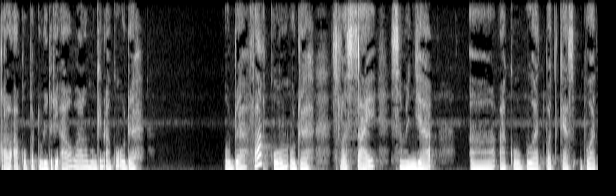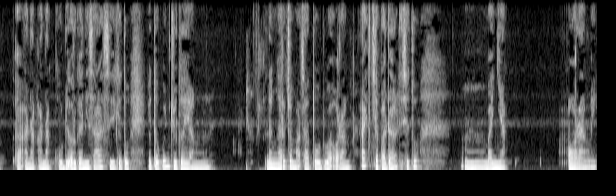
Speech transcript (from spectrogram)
Kalau aku peduli dari awal mungkin aku udah udah vakum udah selesai semenjak uh, aku buat podcast buat uh, anak-anakku di organisasi gitu. Itu pun juga yang dengar cuma satu dua orang aja padahal di situ um, banyak orang nih.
